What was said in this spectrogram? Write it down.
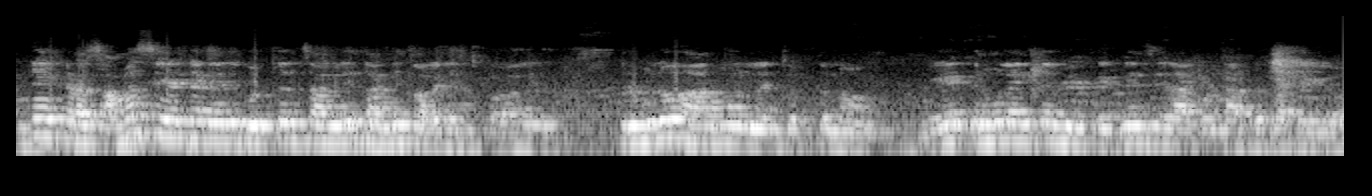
అంటే ఇక్కడ సమస్య ఏంటనేది గుర్తించాలి దాన్ని తొలగించుకోవాలి. క్రిములు హార్మోన్లు అని చెప్తున్నాం. ఏ క్రిములు అయితే మీ ప్రెగ్నెన్సీ రాకుండా అడ్డుపడ్డాయో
